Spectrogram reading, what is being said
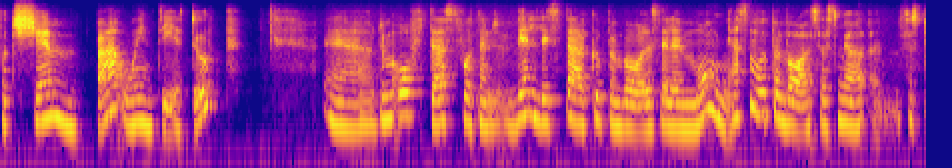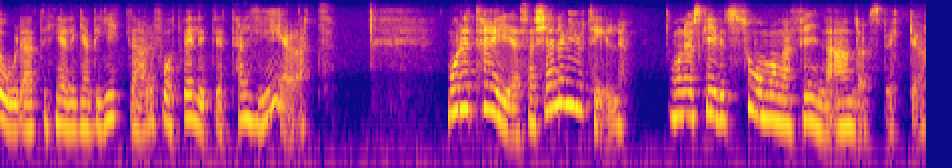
fått kämpa och inte gett upp. Eh, de har oftast fått en väldigt stark uppenbarelse eller många små uppenbarelser som jag förstod att heliga Birgitta hade fått väldigt detaljerat. Moder Teresa känner vi ju till. Hon har skrivit så många fina andaktsböcker.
